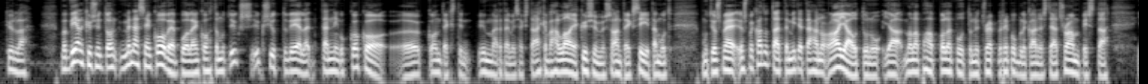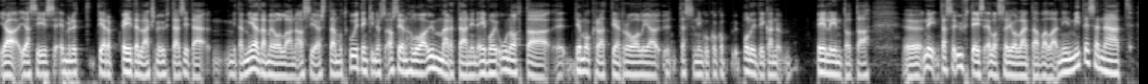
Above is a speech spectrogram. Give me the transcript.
Kyllä. Mä vielä kysyn tuon, mennään sen KV-puoleen kohta, mutta yksi, yksi juttu vielä tämän niin kuin koko ö, kontekstin ymmärtämiseksi, tämä ehkä vähän laaja kysymys, anteeksi siitä, mutta, mutta jos, me, jos me katsotaan, että miten tähän on ajautunut, ja me ollaan paljon puhuttu nyt republikaanista ja Trumpista, ja, ja siis emme nyt tiedä peitelläänkö me yhtään sitä, mitä mieltä me ollaan asiasta, mutta kuitenkin jos asian haluaa ymmärtää, niin ei voi unohtaa demokraattien roolia tässä niin kuin koko politiikan pelin tota, niin, tässä yhteiselossa jollain tavalla, niin miten sä näet,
